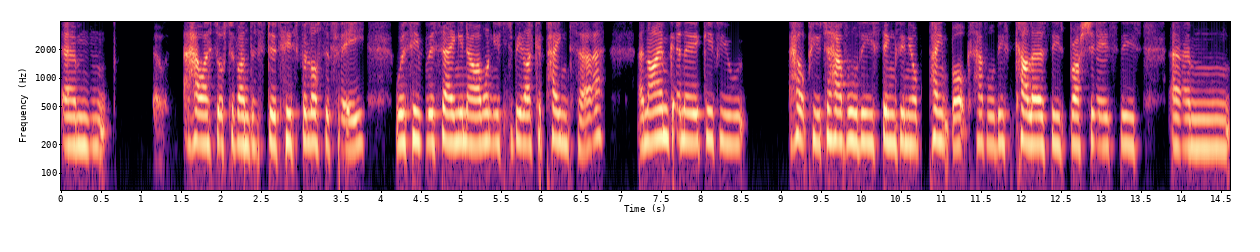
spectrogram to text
um, how I sort of understood his philosophy was he was saying, you know, I want you to be like a painter, and I'm going to give you help you to have all these things in your paint box, have all these colors, these brushes, these um,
